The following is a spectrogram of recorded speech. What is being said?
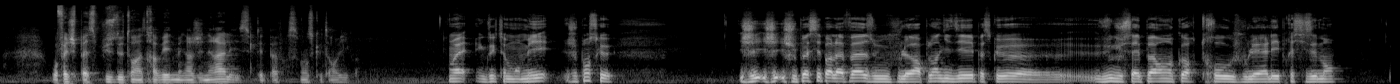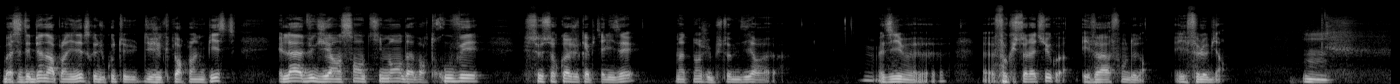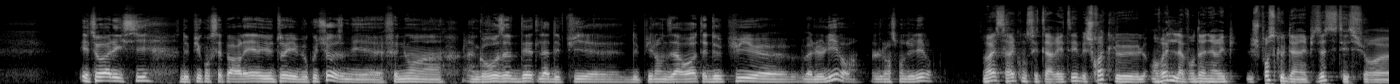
en fait je passe plus de temps à travailler de manière générale et c'est peut-être pas forcément ce que tu as envie. Quoi. Ouais, exactement. Mais je pense que je suis passé par la phase où je voulais avoir plein d'idées parce que euh, vu que je savais pas encore trop où je voulais aller précisément, bah, c'était bien d'avoir plein d'idées parce que du coup j'explore plein de pistes. Et là, vu que j'ai un sentiment d'avoir trouvé ce sur quoi je vais capitaliser, maintenant je vais plutôt me dire euh, vas-y, euh, focus-toi là-dessus quoi, et va à fond dedans et fais-le bien. Hmm. Et toi, Alexis, depuis qu'on s'est parlé, toi, il y a eu beaucoup de choses, mais euh, fais-nous un, gros update là depuis, euh, depuis Lanzarote et depuis euh, bah, le livre, le lancement du livre. Ouais, c'est vrai qu'on s'était arrêté, mais je crois que le, en vrai, l'avant-dernier épisode, je pense que le dernier épisode c'était sur,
